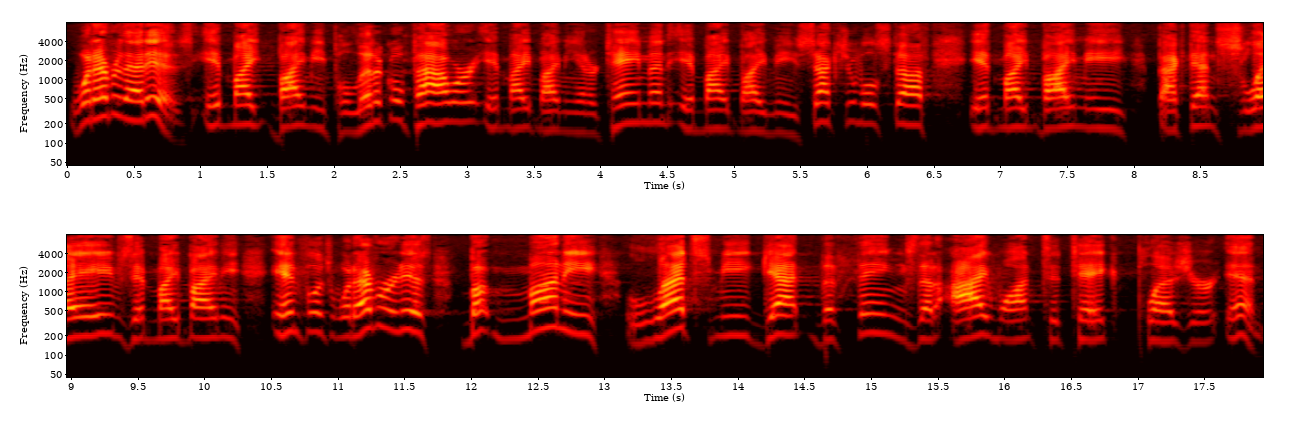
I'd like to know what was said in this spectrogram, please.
Whatever that is, it might buy me political power, it might buy me entertainment, it might buy me sexual stuff, it might buy me, back then, slaves, it might buy me influence, whatever it is. But money lets me get the things that I want to take pleasure in.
